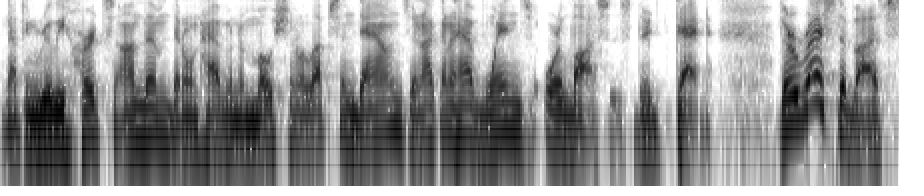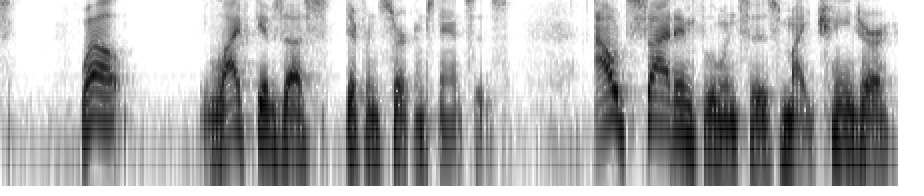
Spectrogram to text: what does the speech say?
Nothing really hurts on them. They don't have an emotional ups and downs. They're not going to have wins or losses. They're dead. The rest of us, well, life gives us different circumstances. Outside influences might change our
